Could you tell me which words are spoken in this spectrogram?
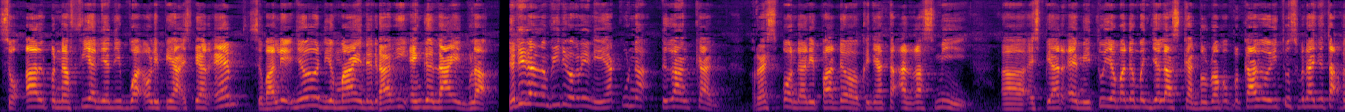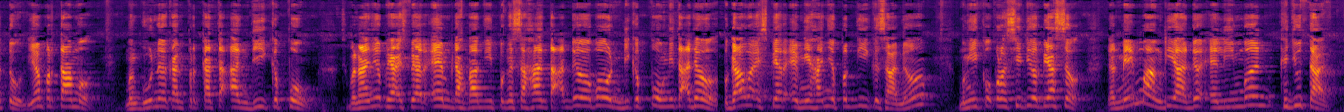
soal penafian yang dibuat oleh pihak SPRM sebaliknya dia main dari, dari angle lain pula. Jadi dalam video kali ini aku nak terangkan respon daripada kenyataan rasmi uh, SPRM itu yang mana menjelaskan beberapa perkara itu sebenarnya tak betul. Yang pertama menggunakan perkataan dikepung. Sebenarnya pihak SPRM dah bagi pengesahan tak ada pun. Dikepung ni tak ada. Pegawai SPRM ni hanya pergi ke sana mengikut prosedur biasa. Dan memang dia ada elemen kejutan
